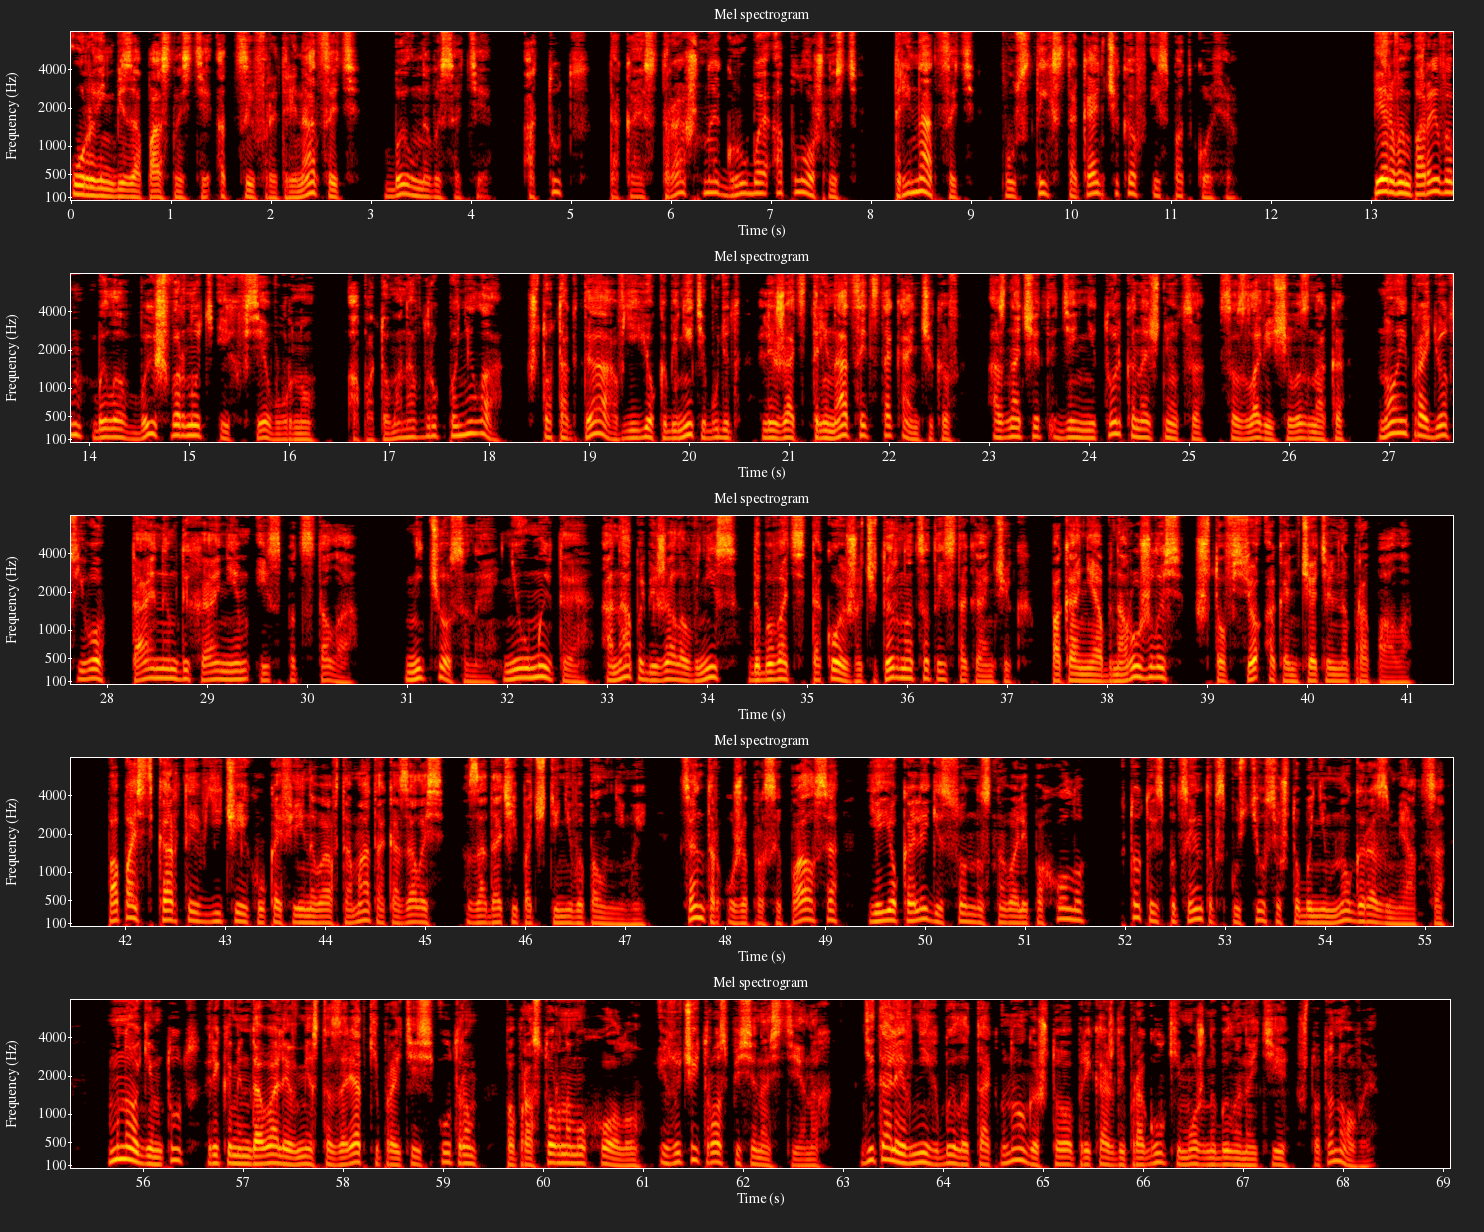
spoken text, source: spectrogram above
Уровень безопасности от цифры 13 был на высоте. А тут такая страшная грубая оплошность. 13 пустых стаканчиков из-под кофе. Первым порывом было вышвырнуть их все в урну, а потом она вдруг поняла, что тогда в ее кабинете будет лежать тринадцать стаканчиков, а значит, день не только начнется со зловещего знака, но и пройдет с его тайным дыханием из-под стола. Нечесанная, неумытая, она побежала вниз добывать такой же четырнадцатый стаканчик, пока не обнаружилось, что все окончательно пропало. Попасть картой в ячейку кофейного автомата оказалось задачей почти невыполнимой. Центр уже просыпался, ее коллеги сонно сновали по холлу, кто-то из пациентов спустился, чтобы немного размяться. Многим тут рекомендовали вместо зарядки пройтись утром по просторному холлу, изучить росписи на стенах, Деталей в них было так много, что при каждой прогулке можно было найти что-то новое.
